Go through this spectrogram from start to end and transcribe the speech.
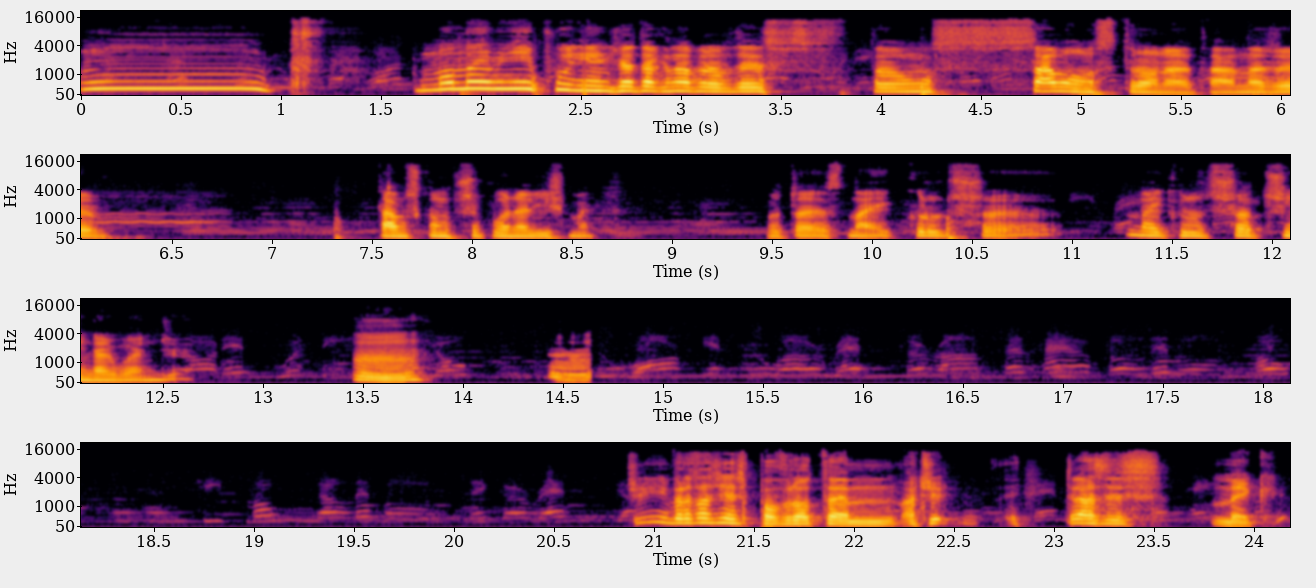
Mm, pff, No najmniej płynięcia tak naprawdę w tą samą stronę, ta, znaczy tam skąd przypłynęliśmy. Bo to jest najkrótszy, najkrótszy odcinek będzie. Mm. Czyli wracacie z powrotem, znaczy teraz jest myk.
